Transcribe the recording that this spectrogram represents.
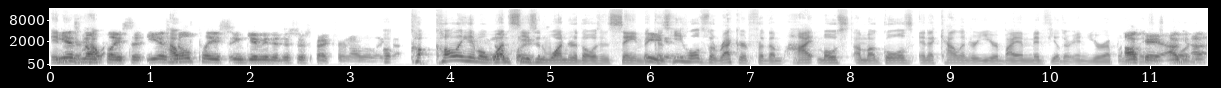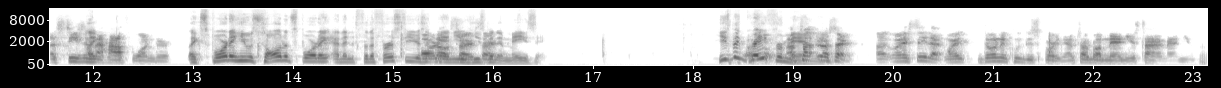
In he has either. no How- place. That, he has how- no place in giving the disrespect to Ronaldo like Oh, that. ca- calling him a No one place. season wonder though is insane because he, is. holds the record for the high most um, uh, goals in a calendar year by a midfielder in Europe. When he Okay, for a season Like- and a half wonder. like Sporting, he was solid at Sporting, and then for the first few years Oh, at no, Man U, he's sorry. been amazing. He's been great for I'm Man talking- U. no, sorry. Uh, when I say that, when I, don't include the sporting. I'm talking about Man U's time at Man U.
